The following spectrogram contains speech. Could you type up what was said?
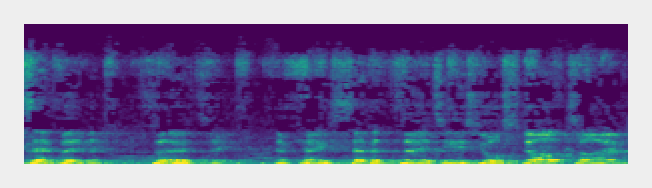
7.30. Okay, 7.30 is your start time.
